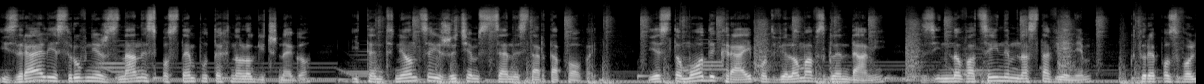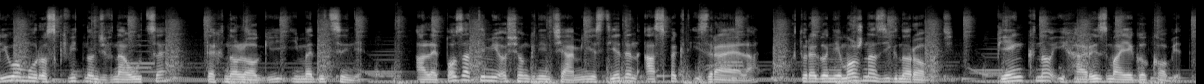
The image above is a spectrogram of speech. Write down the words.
Izrael jest również znany z postępu technologicznego i tętniącej życiem sceny startupowej. Jest to młody kraj pod wieloma względami, z innowacyjnym nastawieniem, które pozwoliło mu rozkwitnąć w nauce, technologii i medycynie. Ale poza tymi osiągnięciami jest jeden aspekt Izraela, którego nie można zignorować piękno i charyzma jego kobiet.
